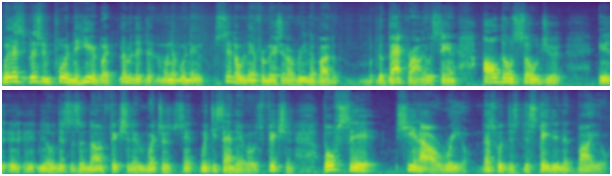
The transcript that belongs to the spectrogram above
Well, that's that's important to hear. But let me when they, when they sent over the information, I was reading about the the background. It was saying although Souljah, is, you know, this is a nonfiction and Winter Winter Santiaga is fiction. Both said she and I are real. That's what this, this stated in the bio.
